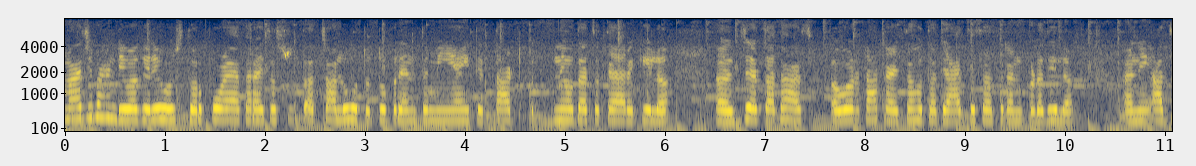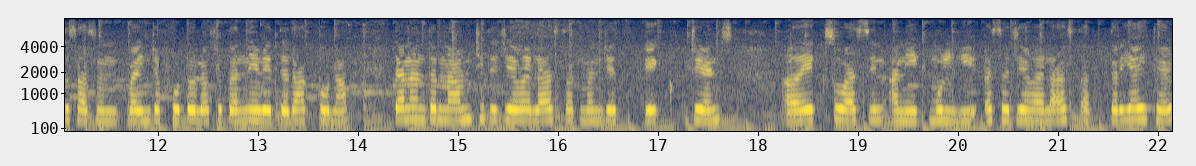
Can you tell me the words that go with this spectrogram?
माझी भांडी वगैरे होस्तोर पोळ्या करायचं सुद्धा चालू होतं. तोपर्यंत मी या इथे ताट नेवदाचं तयार केलं. ज्याचा घास वर टाकायचा होता ते आज सासऱ्यांकडं दिलं. आणि आज सासूबाईंच्या फोटोला सुद्धा नैवेद्य दाखवला त्यानंतर ना आमची ते जेवायला असतात म्हणजेच एक जेंट्स एक सुवासीन आणि एक मुलगी असं जेवायला असतात. तर या इथे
